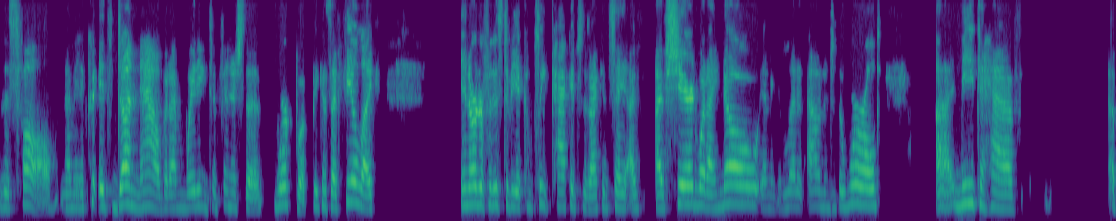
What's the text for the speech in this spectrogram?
this fall. I mean, it, mm-hmm. it's done now, but I'm waiting to finish the workbook because I feel like in order for this to be a complete package that I can say I've I've shared what I know and let it out into the world, I need to have a,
